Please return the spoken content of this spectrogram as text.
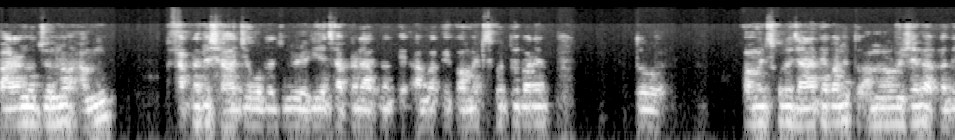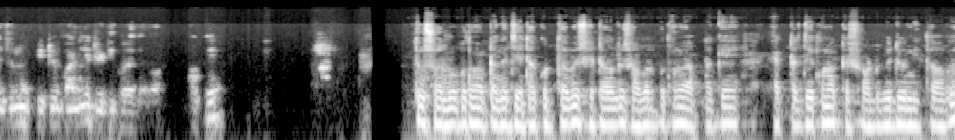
বাড়ানোর জন্য আমি আপনাদের সাহায্য করার জন্য রেডি আছে। আপনারা আপনাকে, আমাকে কমেন্টস করতে পারেন। তো কমেন্টস করে জানাতে পারেন। তো আমি ওই হিসাবে আপনাদের জন্য ভিডিও বানিয়ে রেডি করে দেবো। ওকে তো সর্বপ্রথম আপনাকে যেটা করতে হবে সেটা হলো সবার প্রথমে আপনাকে একটা যে কোনো একটা শর্ট ভিডিও নিতে হবে।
